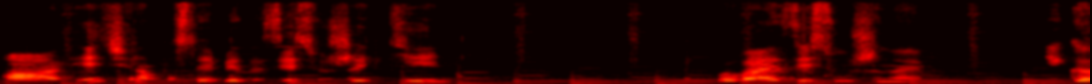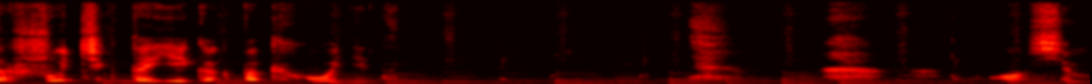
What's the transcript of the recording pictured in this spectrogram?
А вечером после обеда здесь уже тень. Бывает здесь ужинаем. И горшочек-то ей как подходит. В общем,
